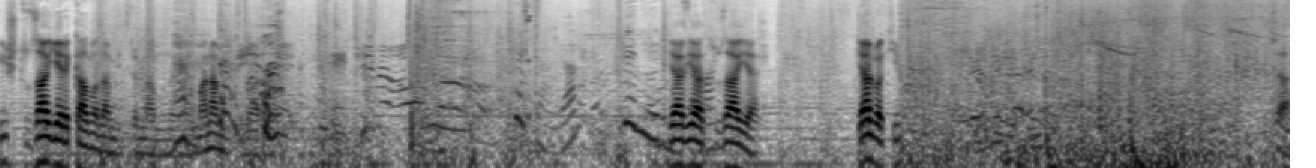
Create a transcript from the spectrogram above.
Hiç tuzağa gerek kalmadan bitiririm ben bunları. Manam bitti. Deneyelim Gel gel tuzağa gel. Gel bakayım. Güzel.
